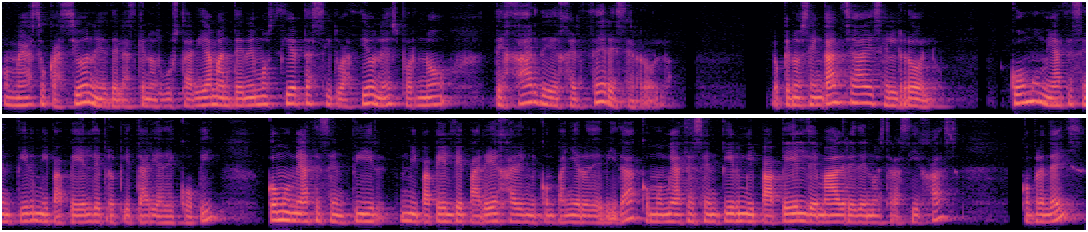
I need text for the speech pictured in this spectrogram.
o más ocasiones de las que nos gustaría mantenemos ciertas situaciones por no dejar de ejercer ese rol. Lo que nos engancha es el rol. ¿Cómo me hace sentir mi papel de propietaria de copy? ¿Cómo me hace sentir mi papel de pareja de mi compañero de vida? ¿Cómo me hace sentir mi papel de madre de nuestras hijas? ¿Comprendéis?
